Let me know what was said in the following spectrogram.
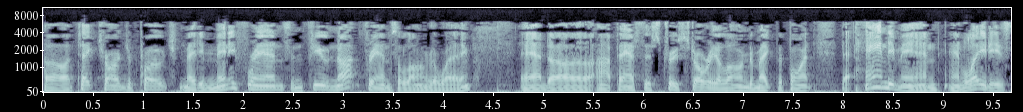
uh, take charge approach made him many friends and few not friends along the way. And uh, I pass this true story along to make the point that handyman and ladies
